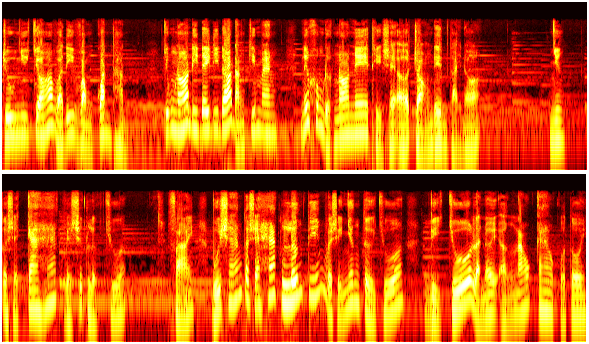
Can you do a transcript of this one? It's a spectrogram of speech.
tru như chó và đi vòng quanh thành. Chúng nó đi đây đi đó đặng kiếm ăn, nếu không được no nê thì sẽ ở trọn đêm tại đó. Nhưng tôi sẽ ca hát về sức lực Chúa. Phải, buổi sáng tôi sẽ hát lớn tiếng về sự nhân từ Chúa, vì Chúa là nơi ẩn náu cao của tôi,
